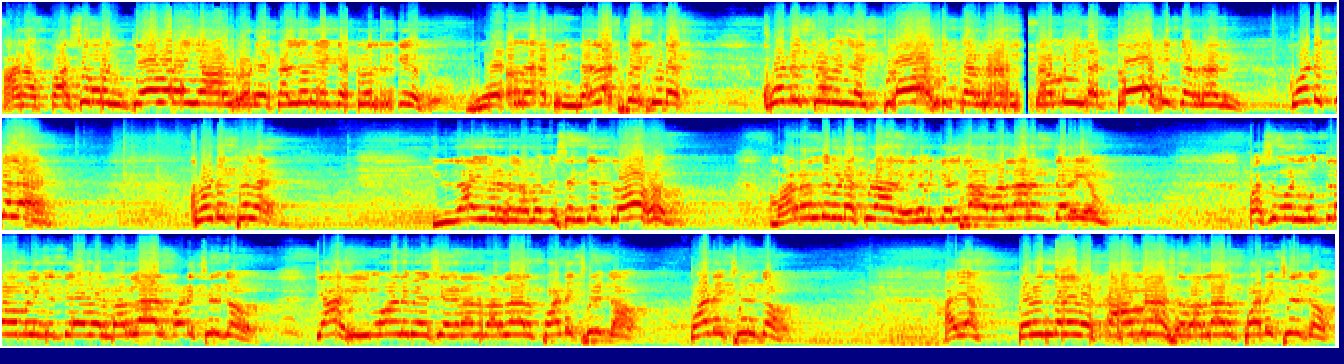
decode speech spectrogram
ஆனா பசுமன் தேவரையா அவர்களுடைய கல்லூரியை கட்டுவதற்கு ஒரு அடி நிலத்தை கூட கொடுக்கவில்லை. துரோகி கருணாநிதி தமிழில துரோகி கருணாநிதி. கொடுக்கல. கொடுக்கல. இதுதான் இவர்கள் நமக்கு செஞ்ச துரோகம். மறந்து விடக்கூடாது. எங்களுக்கு எல்லா வரலாறும் தெரியும். பசுமன் முத்துராமலிங்க தேவர் வரலாறு படிச்சிருக்கோம். தியாகி இமானுவேல் சேகரன் வரலாறு படிச்சிருக்கோம். படிச்சிருக்கோம். ஐயா பெருந்தலைவர் காமராஜர் வரலாறு படிச்சிருக்கோம்.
